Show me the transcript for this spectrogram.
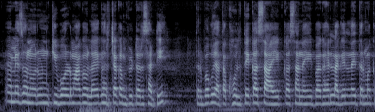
ॲमेझॉनवरून कीबोर्ड मागवला आहे घरच्या कम्प्युटरसाठी तर बघूया आता खोलते कसा आहे कसा नाही. बघायला लागेल नाही तर मग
